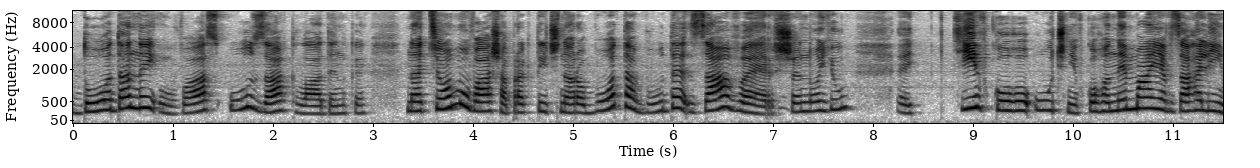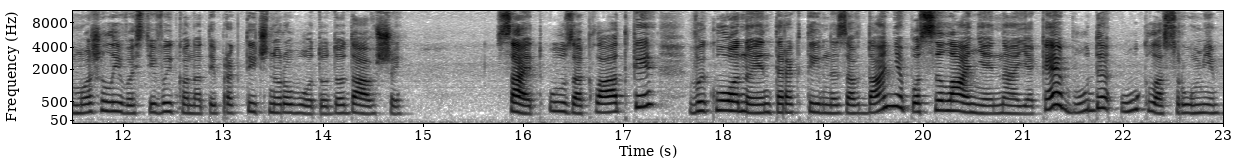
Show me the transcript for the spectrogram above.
доданий у вас у закладинки. На цьому ваша практична робота буде завершеною. Е, Ті, в кого учні, в кого немає взагалі можливості виконати практичну роботу, додавши сайт у закладки, виконує інтерактивне завдання, посилання на яке буде у класрумі.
